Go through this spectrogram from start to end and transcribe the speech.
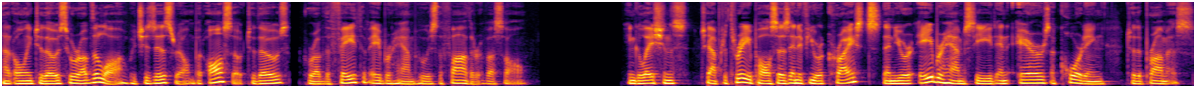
not only to those who are of the law, which is Israel, but also to those who are of the faith of Abraham, who is the father of us all. In Galatians chapter 3, Paul says, And if you are Christ's, then you are Abraham's seed and heirs according to the promise.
